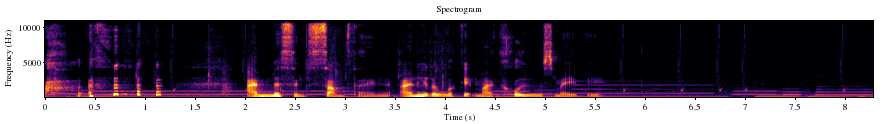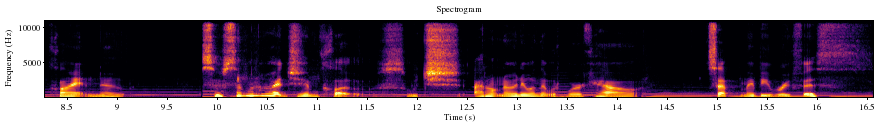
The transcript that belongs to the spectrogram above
I'm missing something. I need to look at my clues, maybe. Client note. So someone who had gym clothes, which I don't know anyone that would work out, except maybe Rufus.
